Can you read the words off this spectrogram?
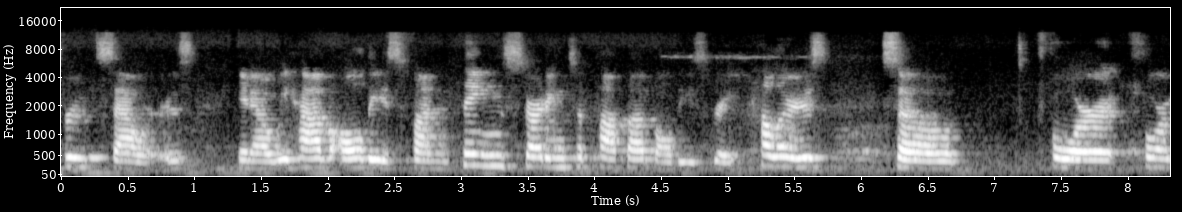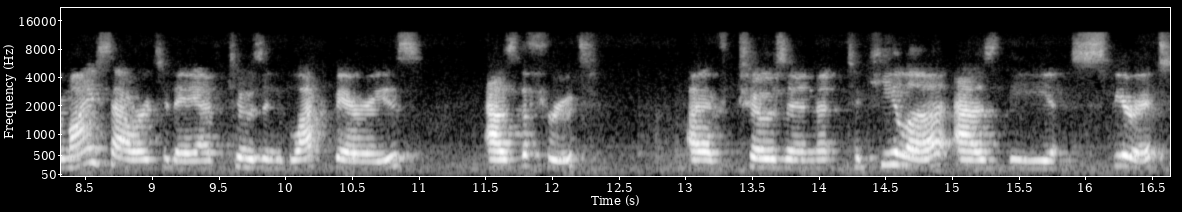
fruit sours. You know, we have all these fun things starting to pop up, all these great colors. So for for my sour today, I've chosen blackberries as the fruit. I've chosen tequila as the spirit.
